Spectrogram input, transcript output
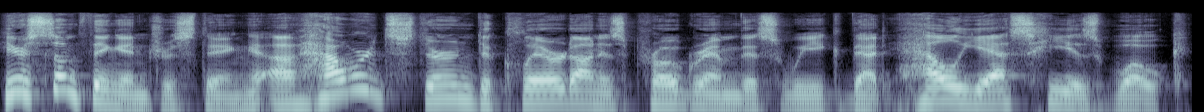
Here's something interesting. Uh, Howard Stern declared on his program this week that hell yes, he is woke.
